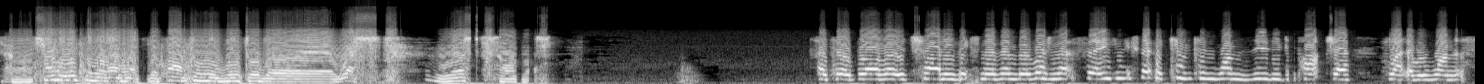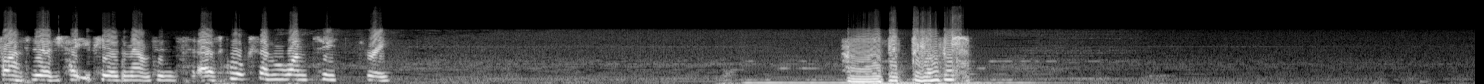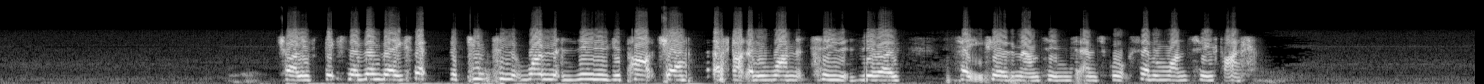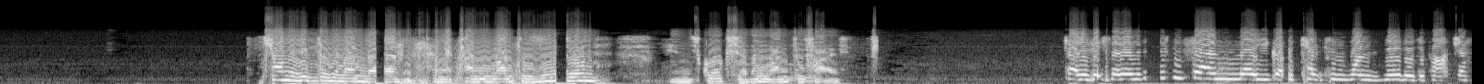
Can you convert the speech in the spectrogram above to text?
Uh, November, the parking will be to the west, west southwest. Hotel Bravo, Charlie Victor November, roger that, sir. You can expect the Kempten 1 Zulu departure, flight level 1 at 50 to take you clear of the mountains. Uh, squawk 7123. Uh, repeat again, please. Charlie Victor November, expect the Kempten 1 Zulu departure, uh, flight level 120 to take you clear of the mountains and squawk 7125. Charlie Victor November, time 120, and squawk 7125. Charlie Victor November, just confirm uh, you got the Kempten 1 Zulu departure.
